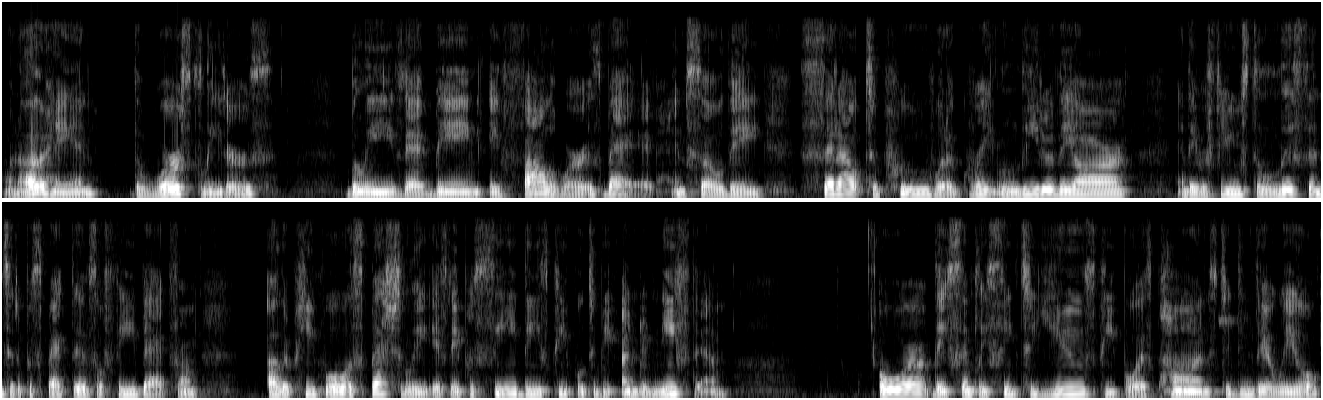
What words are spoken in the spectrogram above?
on the other hand, the worst leaders believe that being a follower is bad. And so they set out to prove what a great leader they are, and they refuse to listen to the perspectives or feedback from other people, especially if they perceive these people to be underneath them. Or they simply seek to use people as pawns to do their will,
